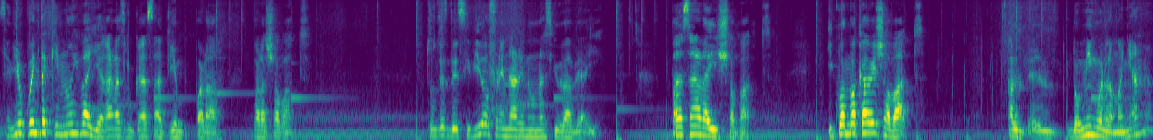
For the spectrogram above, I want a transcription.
se dio cuenta que no iba a llegar a su casa a tiempo para, para Shabbat. Entonces decidió frenar en una ciudad de ahí, pasar ahí Shabbat. Y cuando acabe Shabbat, al, el domingo en la mañana,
